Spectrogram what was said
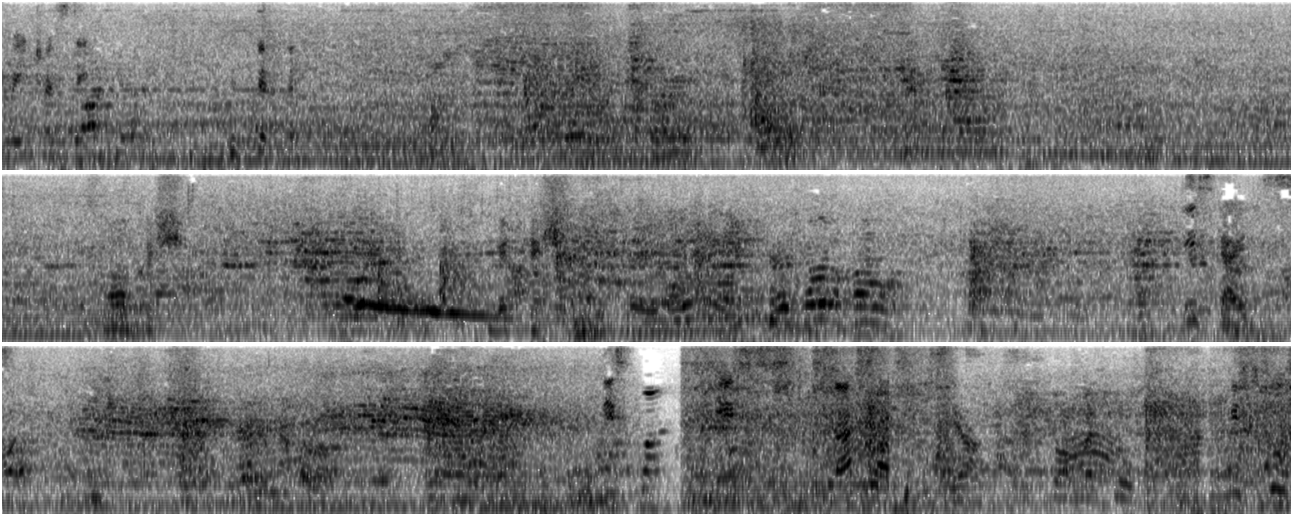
Very interesting. Small fish. Big fish. These guys. This one is that one. Yeah, it's called Matluk. Mescoop.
